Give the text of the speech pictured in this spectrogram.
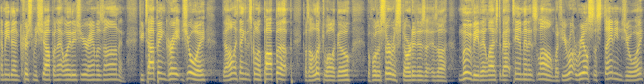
how many done Christmas shopping that way this year, Amazon? And if you type in great joy, the only thing that's going to pop up, because I looked a while ago before the service started, is a, is a movie that lasts about 10 minutes long. But if you want real sustaining joy,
